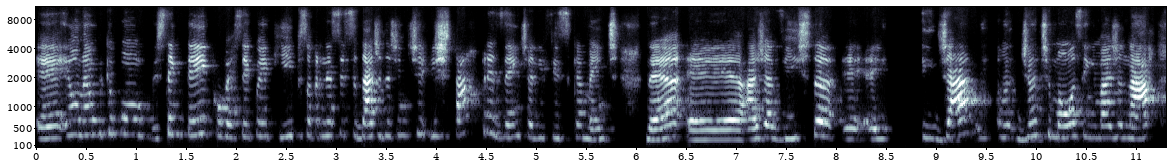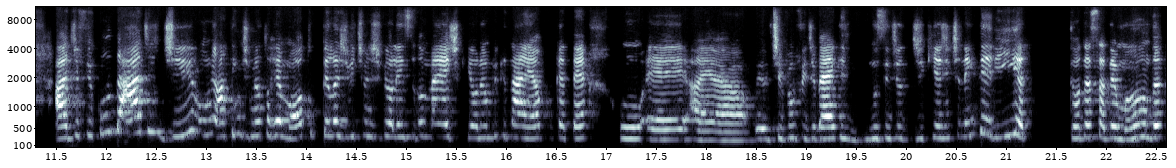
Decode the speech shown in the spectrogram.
é, eu lembro que eu sentei, conversei com a equipe sobre a necessidade da gente estar presente ali fisicamente, né, é, haja vista é, já de antemão assim imaginar a dificuldade de um atendimento remoto pelas vítimas de violência doméstica. Eu lembro que na época até um, é, é, eu tive um feedback no sentido de que a gente nem teria toda essa demanda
